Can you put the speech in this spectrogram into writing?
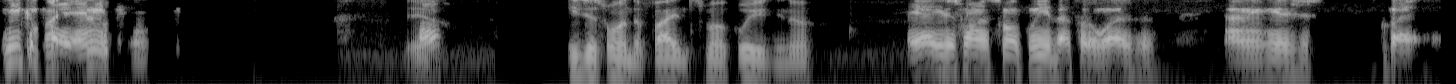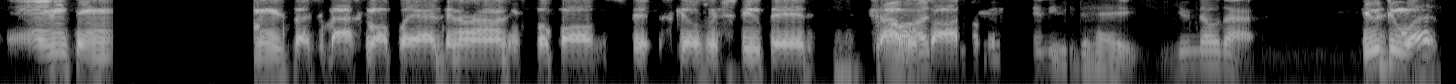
play, he could play anything. Yeah. Huh? He just wanted to fight and smoke weed. You know. Yeah, he just wanted to smoke weed. That's what it was. Is, I mean, he was just. But anything. I mean, he's the best basketball player I'd been around. His football st- skills were stupid. Travel oh, soft. any day. You know that. You would do what?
